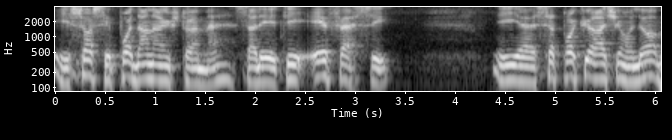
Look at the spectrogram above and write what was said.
Et ça, c'est pas dans l'enregistrement. Ça a été effacé. Et euh, cette procuration-là,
